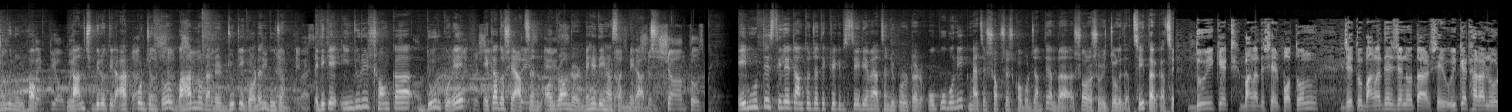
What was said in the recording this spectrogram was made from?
মুমিনুল হক। লাঞ্চ বিরতির আগ পর্যন্ত বাহান্ন রানের জুটি গড়েন দুজন। এদিকে ইঞ্জুরির শঙ্কা দূর করে একাদশে আছেন অলরাউন্ডার মেহেদি হাসান মিরাজ। এই মুহূর্তে সিলেট আন্তর্জাতিক ক্রিকেট স্টেডিয়ামে আছেন রিপোর্টার অপু বণিক। ম্যাচের সবশেষ খবর জানতে আমরা সরাসরি চলে যাচ্ছি তার কাছে। দুই উইকেট বাংলাদেশের পতন, যেহেতু বাংলাদেশ যেন তার সেই উইকেট হারানোর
